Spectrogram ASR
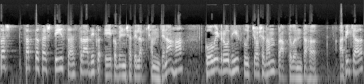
सप्तषष्टि सहस्राधिक एकविंशति लक्षं जना कोविडरोधि सूच्यौषधं प्राप्तवन्त। अपि च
